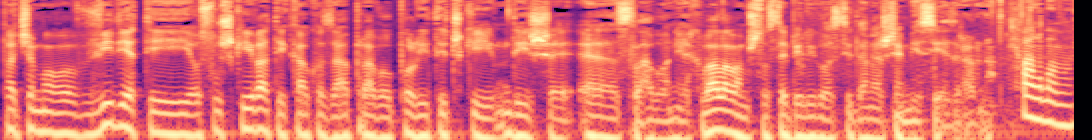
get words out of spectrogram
pa ćemo vidjeti i osluškivati kako zapravo politički diše e, Slavonije. Hvala vam što ste bili gosti današnje emisije izravno. Hvala vama.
